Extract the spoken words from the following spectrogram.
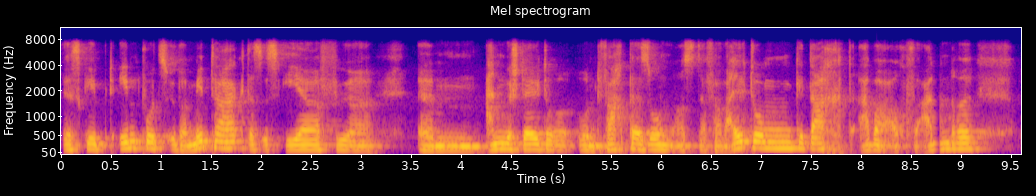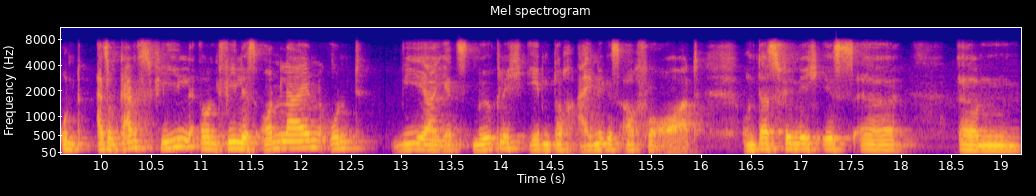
Es gibt Inputs über Mittag, das ist eher für ähm, Angestellte und Fachpersonen aus der Verwaltung gedacht, aber auch für andere. Und also ganz viel und vieles online und wie ja jetzt möglich, eben doch einiges auch vor Ort. Und das finde ich ist äh, ähm,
